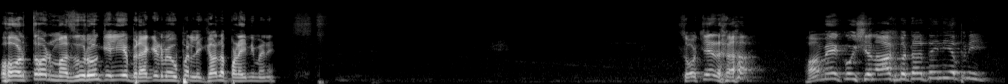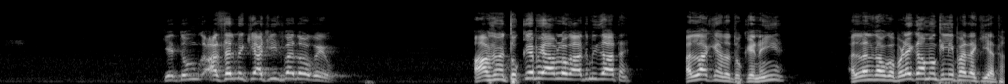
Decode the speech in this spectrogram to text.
عورتوں اور مزدوروں کے لیے بریکٹ میں اوپر لکھا تھا پڑھائی نہیں میں نے۔ سوچیں ذرا۔ ہمیں کوئی شناخت بتاتا ہی نہیں اپنی کہ تم اصل میں کیا چیز پیدا ہو گئے ہو؟ آپ سمجھ، تکے پہ آپ لوگ آدمی ذات ہیں۔ اللہ کے یہاں تو تکے نہیں ہیں۔ اللہ نے تو آپ کو بڑے کاموں کے لیے پیدا کیا تھا۔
